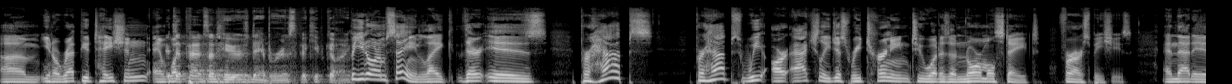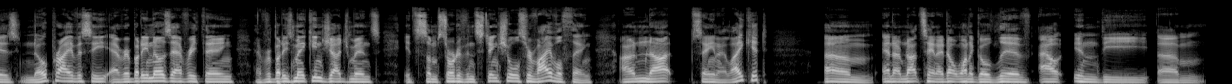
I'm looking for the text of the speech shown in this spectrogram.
Um, you know, reputation and it what depends on who your neighbor is, but keep going. But you know what I'm saying? Like there is perhaps, perhaps we are actually just returning to what is a normal state for our species. And that is no privacy. Everybody knows everything. Everybody's making judgments. It's some sort of instinctual survival thing. I'm not saying I like it. Um, and I'm not saying I don't want to go live out in the, um,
